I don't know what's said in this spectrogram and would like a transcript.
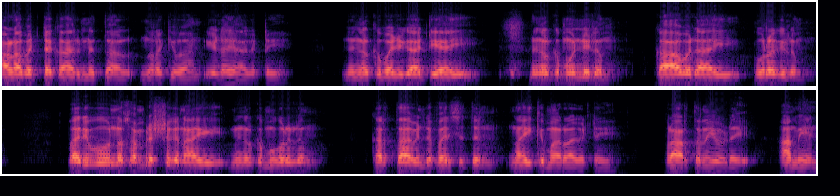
അളവറ്റ കാരുണ്യത്താൽ നിറയ്ക്കുവാൻ ഇടയാകട്ടെ. നിങ്ങൾക്ക് വഴികാട്ടിയായി നിങ്ങൾക്ക് മുന്നിലും കാവലായി പുറകിലും പരിപൂർണ സംരക്ഷകനായി നിങ്ങൾക്ക് മുകളിലും കർത്താവിന്റെ പരിശുദ്ധൻ നയിക്കുമാറാകട്ടെ. പ്രാർത്ഥനയോടെ. അമീൻ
